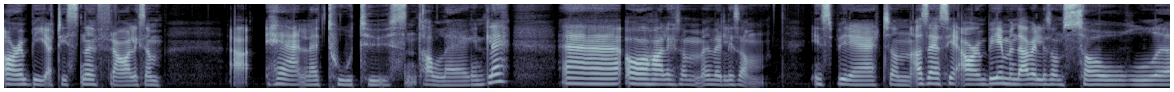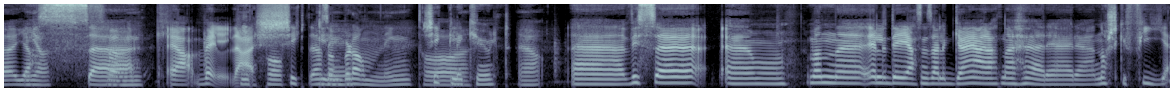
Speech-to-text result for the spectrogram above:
R&B-artistene fra liksom ja, hele 2000-tallet, egentlig. Eh, og har liksom en veldig sånn inspirert sånn Altså, jeg sier R&B, men det er veldig sånn soul, eh, jazz yes, eh, funk, Ja, vel, det er skikkelig Det er sånn blanding av Skikkelig kult. Ja. Eh, hvis eh, um, man eh, Eller det jeg syns er litt gøy, er at når jeg hører norske Fie,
